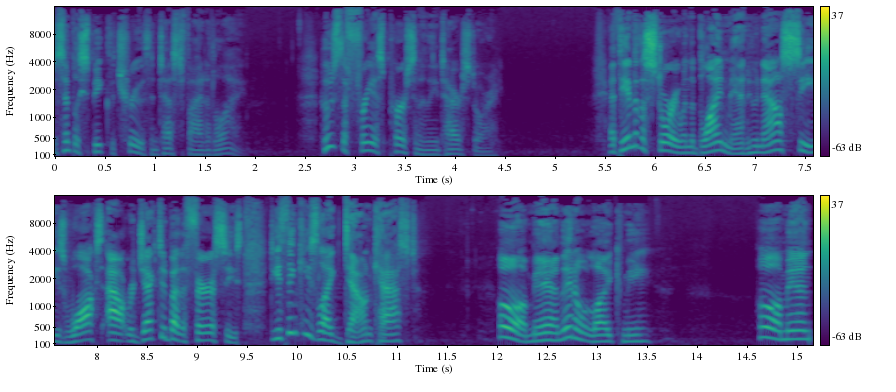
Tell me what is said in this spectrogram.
to simply speak the truth and testify to the light. Who's the freest person in the entire story? At the end of the story, when the blind man who now sees walks out, rejected by the Pharisees, do you think he's like downcast? Oh man, they don't like me. Oh man,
